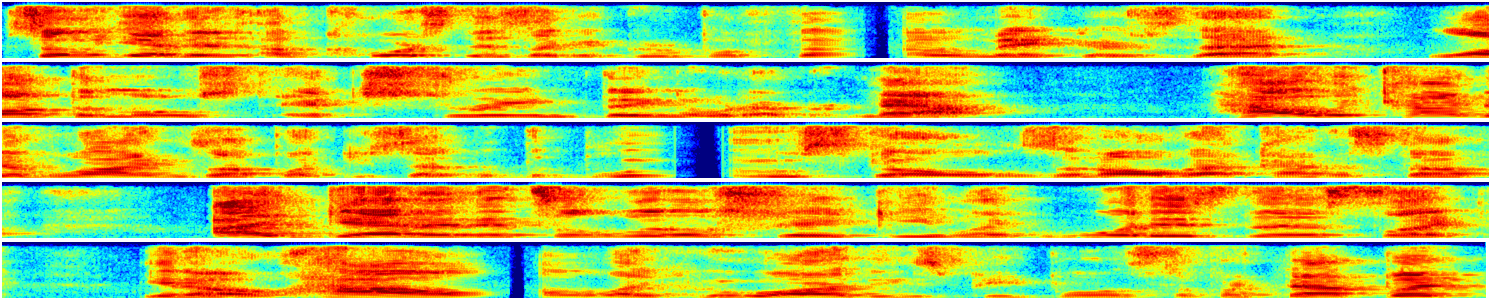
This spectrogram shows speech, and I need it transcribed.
So yeah, there's of course there's like a group of filmmakers that want the most extreme thing or whatever. Now, how it kind of lines up, like you said, with the blue skulls and all that kind of stuff. I get it. It's a little shaky. Like, what is this? Like, you know, how, like, who are these people and stuff like that. But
